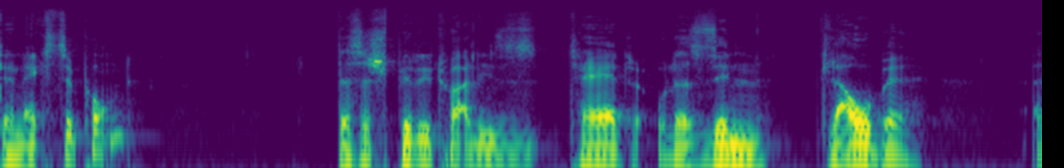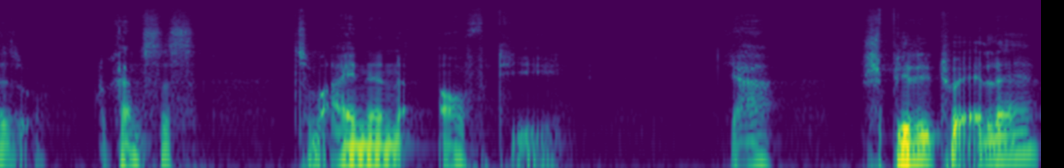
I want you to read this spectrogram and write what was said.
Der nächste Punkt, das ist Spiritualität oder Sinn, Glaube, also du kannst es zum einen auf die ja, spirituelle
